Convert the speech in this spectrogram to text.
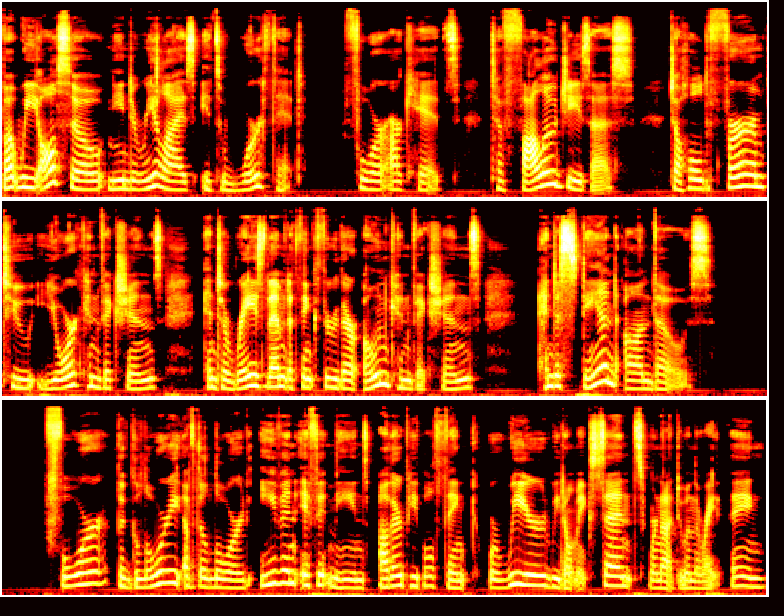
but we also need to realize it's worth it for our kids to follow Jesus, to hold firm to your convictions, and to raise them to think through their own convictions and to stand on those for the glory of the Lord, even if it means other people think we're weird, we don't make sense, we're not doing the right thing.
